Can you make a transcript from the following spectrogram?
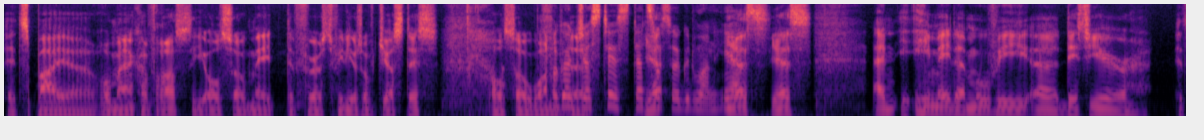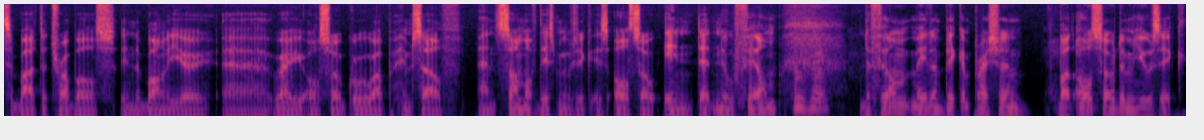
It's by uh, Romain Gavras. He also made the first videos of Justice. Also one Forgot of the Justice. That's Yeah. also a good one. Yeah. Yes, yes. And he- made a movie uh, this year. It's about the troubles in the banlieue, uh, where he also grew up himself. And some of this music is also in that new film. Mhm. The film made a big impression, but also the music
